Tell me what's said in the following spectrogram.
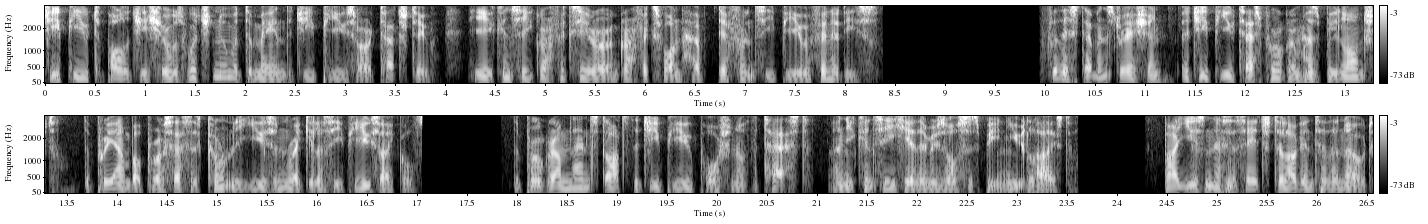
GPU topology shows which NUMA domain the GPUs are attached to. Here you can see Graphics 0 and Graphics 1 have different CPU affinities. For this demonstration, a GPU test program has been launched. The preamble process is currently using regular CPU cycles. The program then starts the GPU portion of the test, and you can see here the resources being utilized. By using SSH to log into the node,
